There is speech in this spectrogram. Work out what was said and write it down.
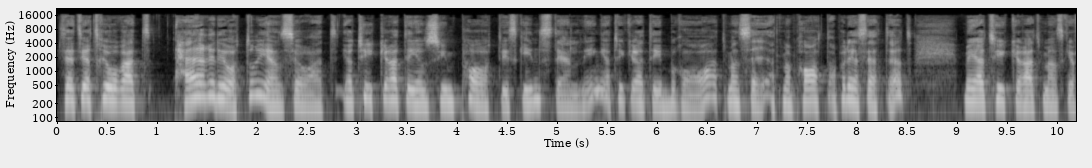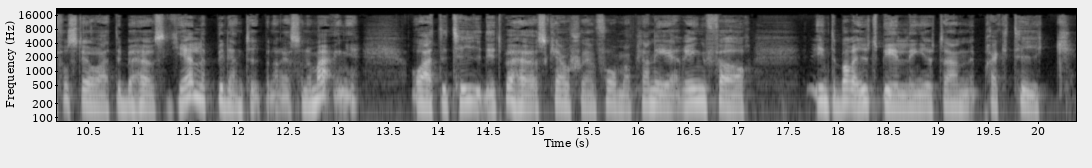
så att jag tror att här är det återigen så att jag tycker att det är en sympatisk inställning. Jag tycker att det är bra att man, säger, att man pratar på det sättet. Men jag tycker att man ska förstå att det behövs hjälp i den typen av resonemang. Och att det tidigt behövs kanske en form av planering för inte bara utbildning utan praktik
